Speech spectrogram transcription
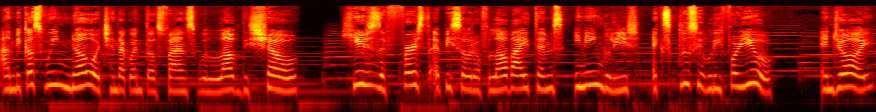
And because we know Ochenta Cuentos fans will love this show, here's the first episode of Love Items in English exclusively for you. Enjoy!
